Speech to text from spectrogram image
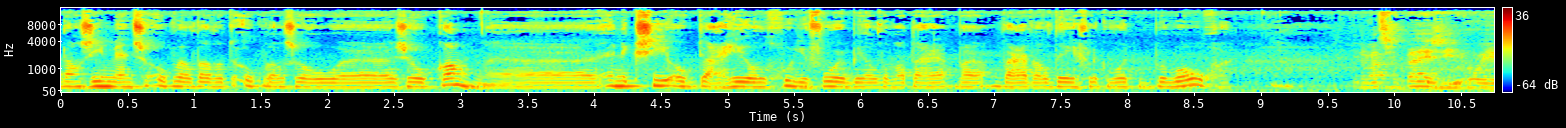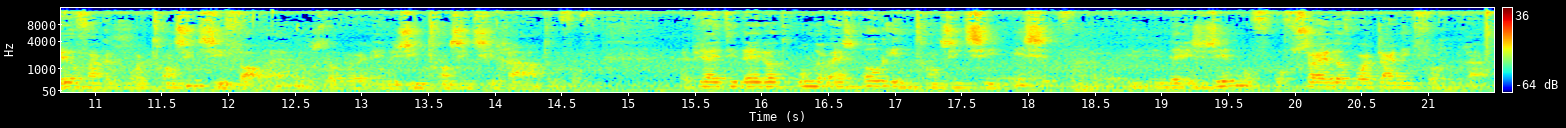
dan zien mensen ook wel dat het ook wel zo, zo kan. En ik zie ook daar heel goede voorbeelden wat daar, waar, waar wel degelijk wordt bewogen. De maatschappij zie, hoor je heel vaak het woord transitie vallen. Hè? Als het over energietransitie gaat. Of, heb jij het idee dat onderwijs ook in transitie is eh, in, in deze zin? Of, of zou je dat woord daar niet voor gebruiken?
